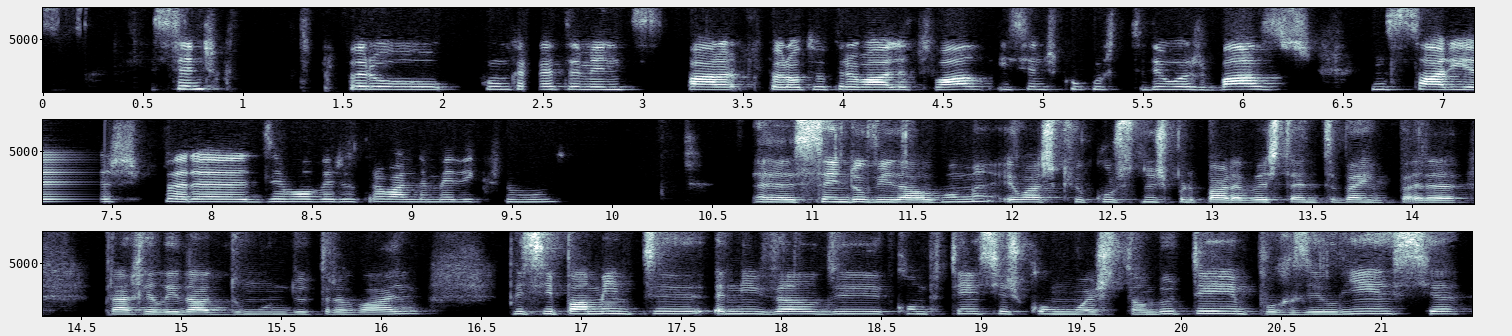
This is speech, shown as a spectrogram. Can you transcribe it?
Sentes que te preparou concretamente para, para o teu trabalho atual e sentes que o curso te deu as bases necessárias para desenvolver o trabalho na Médicos no Mundo? Uh, sem dúvida alguma, eu acho que o curso nos prepara bastante bem para, para a realidade do mundo do trabalho, principalmente a nível de competências como a gestão do tempo, resiliência,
